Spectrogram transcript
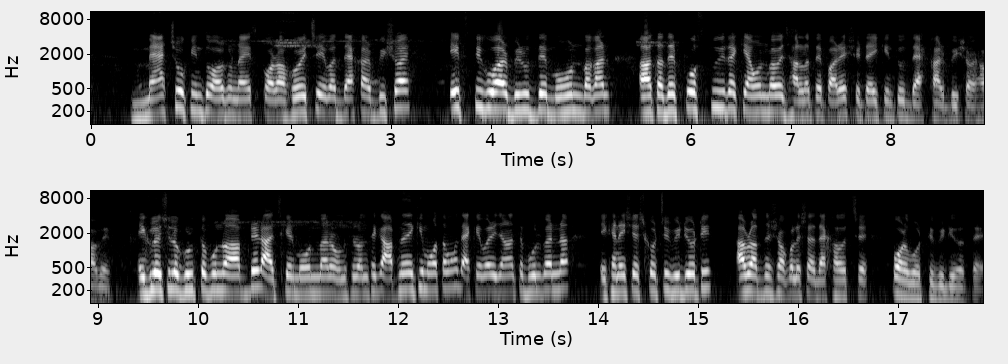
ম্যাচও কিন্তু অর্গানাইজ করা হয়েছে। এবার দেখার বিষয় এফসি গোয়ার বিরুদ্ধে মোহনবাগান তাদের প্রস্তুতিটা কেমনভাবে ঝালাতে পারে সেটাই কিন্তু দেখার বিষয় হবে। এগুলো ছিল গুরুত্বপূর্ণ আপডেট আজকের মোহনবাগান অনুশীলন থেকে আপনাদের কি মতামত একেবারে জানাতে ভুলবেন না। এখানেই শেষ করছি ভিডিওটি। আবার আপনাদের সকলের সাথে দেখা হচ্ছে পরবর্তী ভিডিওতে।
